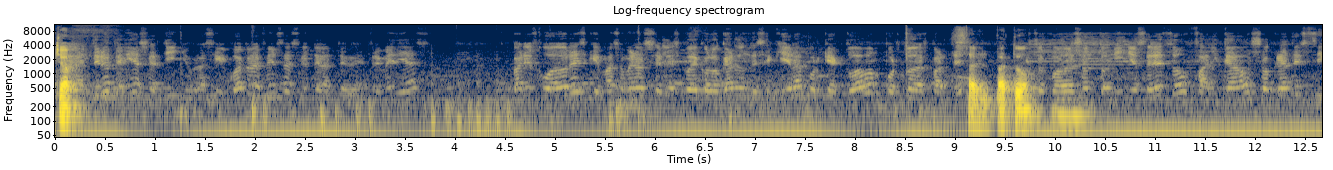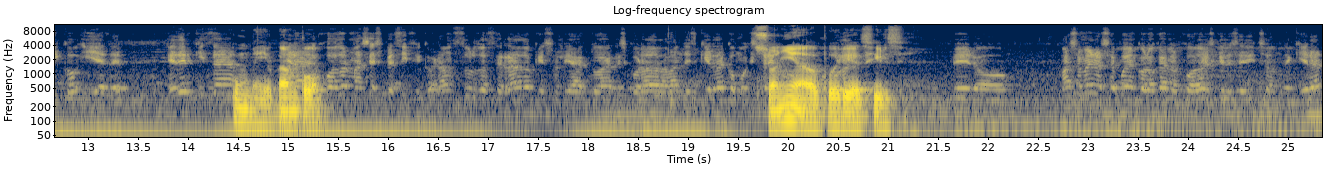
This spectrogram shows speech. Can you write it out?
Ya en el pato. Estos jugadores como extremo, Soñado podría decirse. Pero más o menos se pueden colocar los jugadores que les he dicho donde quieran.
